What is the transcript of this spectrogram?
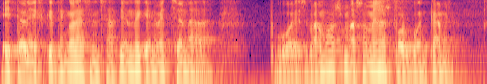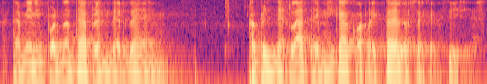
hey Tony, es que tengo la sensación de que no he hecho nada. Pues vamos más o menos por buen camino. También importante aprender de aprender la técnica correcta de los ejercicios.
